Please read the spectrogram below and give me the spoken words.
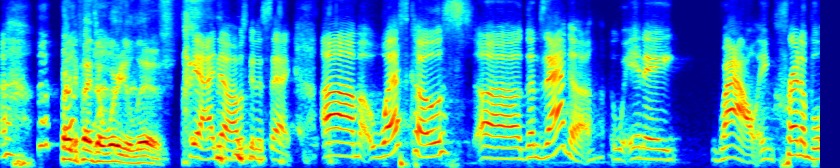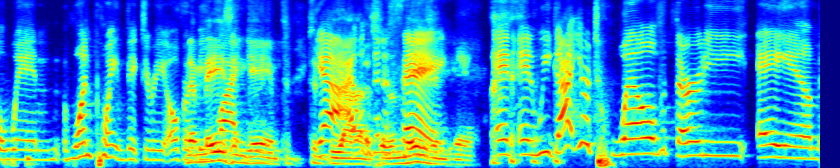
Probably depends on where you live. yeah, I know. I was going to say. Um, West Coast, uh, Gonzaga in a wow, incredible win, one point victory over an amazing BYU. game. To, to yeah, be honest, I was gonna say, and and we got your twelve thirty a.m.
